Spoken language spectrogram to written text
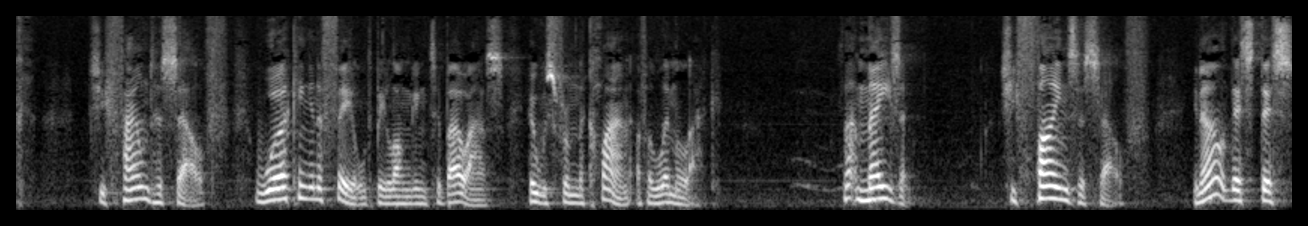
she found herself working in a field belonging to Boaz, who was from the clan of Elimelech. Isn't that amazing? She finds herself, you know, this, this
